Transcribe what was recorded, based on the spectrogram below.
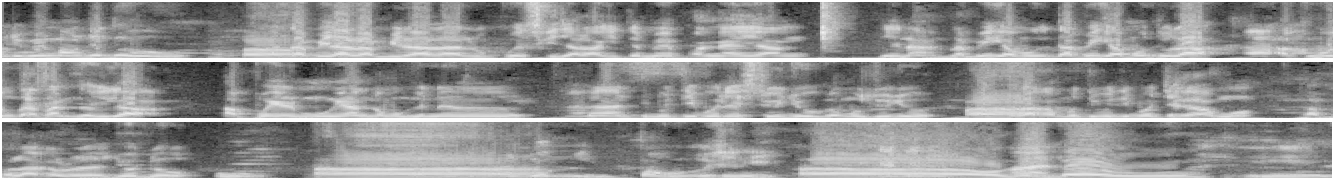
dia memang macam tu. Ah. Tapi alhamdulillah lah lupa sekejap lagi kita main pangai yang dia nak. Tapi kamu tapi kamu tu lah. Aku pun tak sangka juga apa ilmu yang kamu kena kan tiba-tiba dia setuju kamu setuju Ah. apalah kamu tiba-tiba cakap kamu tak apalah kalau dah jodoh oh Ah. kamu tahu ke sini Ah, orang Kan? tahu. hmm.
